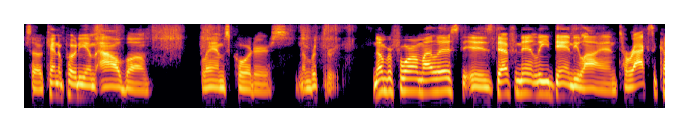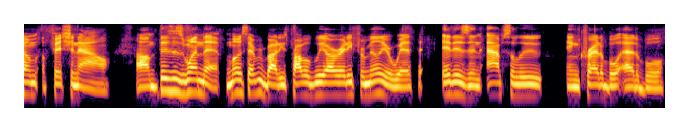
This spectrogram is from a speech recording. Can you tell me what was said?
So, Chenopodium alba, lamb's quarters, number three. Number four on my list is definitely dandelion, Taraxacum officinale. Um, this is one that most everybody's probably already familiar with. It is an absolute incredible edible.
